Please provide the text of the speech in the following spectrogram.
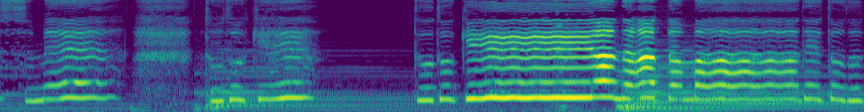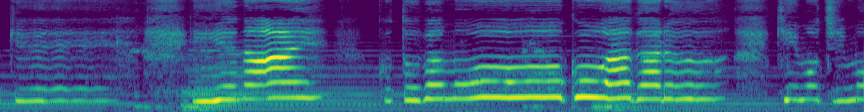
進め。届け届け。あなたまで届け。言えない。言葉も怖がる。気持ちも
